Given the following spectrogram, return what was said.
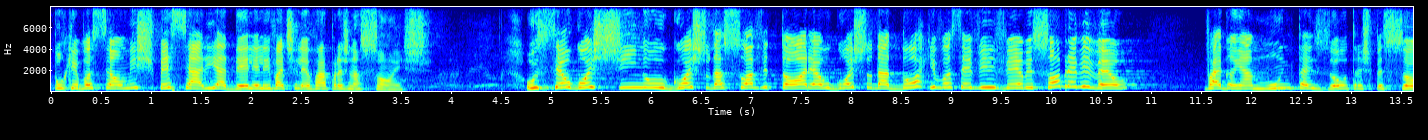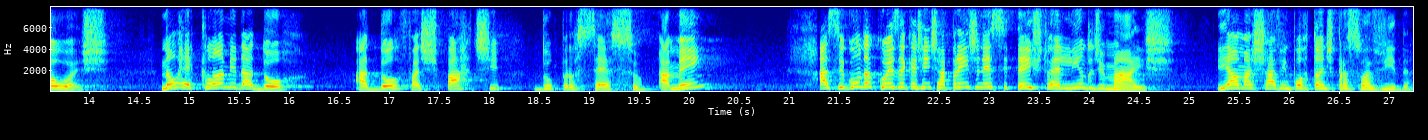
porque você é uma especiaria dele, ele vai te levar para as nações. O seu gostinho, o gosto da sua vitória, o gosto da dor que você viveu e sobreviveu vai ganhar muitas outras pessoas. Não reclame da dor. A dor faz parte do processo. Amém? A segunda coisa que a gente aprende nesse texto é lindo demais. E é uma chave importante para a sua vida.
